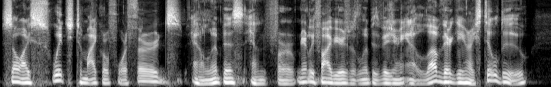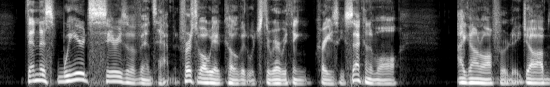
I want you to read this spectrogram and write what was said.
So I switched to Micro Four Thirds and Olympus, and for nearly five years was Olympus Visionary, and I love their gear. I still do. then this weird series of events happened. First of all, we had COVID, which threw everything crazy. Second of all, I got offered a job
